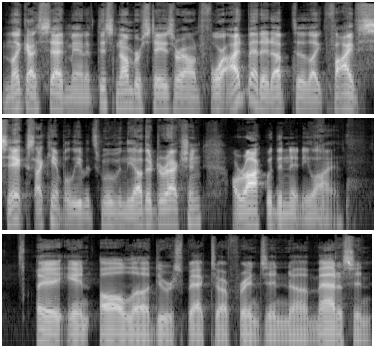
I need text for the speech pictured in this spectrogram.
And like I said, man, if this number stays around four, I'd bet it up to like five, six. I can't believe it's moving the other direction. I'll rock with the Nittany Lion in all uh, due respect to our friends in uh, Madison,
